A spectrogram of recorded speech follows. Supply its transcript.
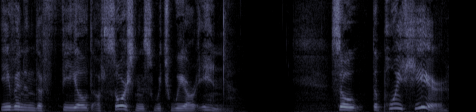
even in the field of sourceness which we are in. So the point here,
